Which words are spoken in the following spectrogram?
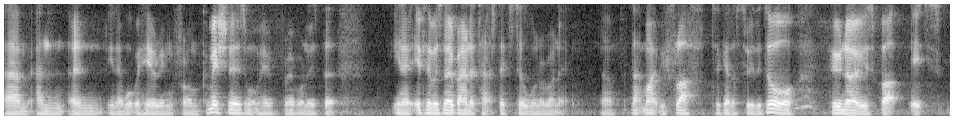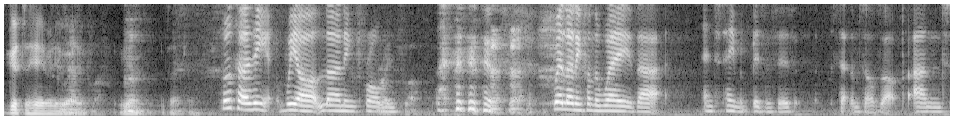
Um, and and you know what we're hearing from commissioners and what we're hearing from everyone is that you know if there was no brand attached, they'd still want to run it. Now, that might be fluff to get us through the door. Who knows? But it's good to hear anyway. Yeah, exactly. But also, I think we are learning from. we're learning from the way that entertainment businesses set themselves up, and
